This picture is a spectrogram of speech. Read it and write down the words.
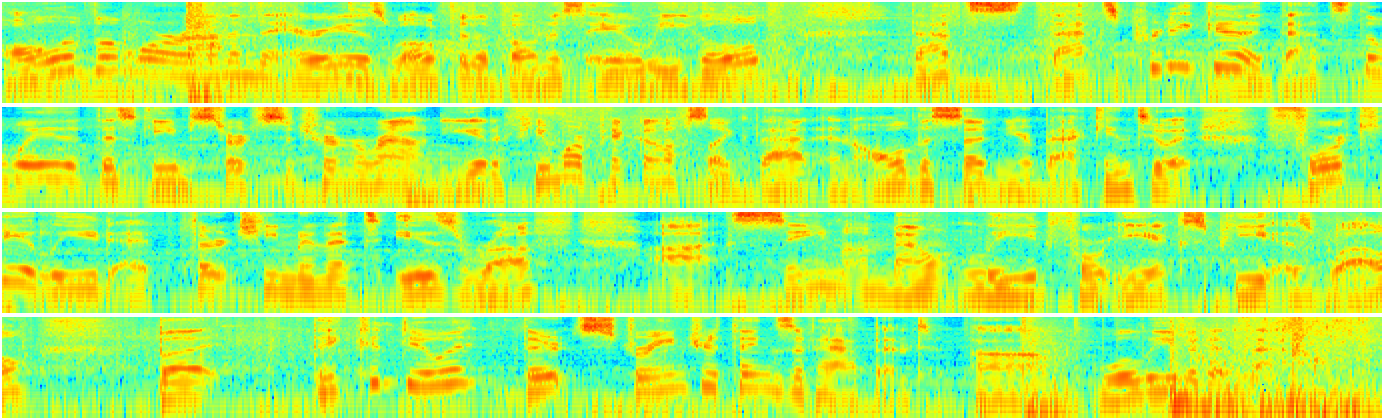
all of them were around in the area as well for the bonus AoE gold that's that's pretty good. That's the way that this game starts to turn around. You get a few more pickoffs like that, and all of a sudden you're back into it. 4K lead at 13 minutes is rough. Uh, same amount lead for EXP as well, but they could do it. There, stranger things have happened. Um, we'll leave it at that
